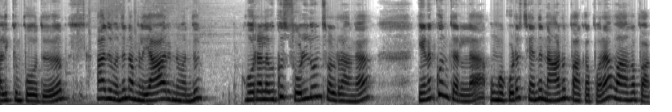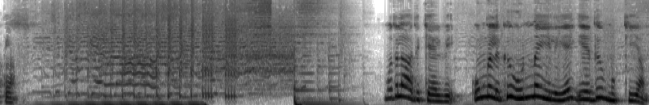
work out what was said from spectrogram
அளிக்கும் போது அது வந்து நம்மளை யாருன்னு வந்து ஓரளவுக்கு சொல்லுன்னு சொல்கிறாங்க எனக்கும் தெரில உங்கள் கூட சேர்ந்து நானும் பார்க்க போகிறேன் வாங்க பார்க்கலாம். முதலாவது கேள்வி. உங்களுக்கு உண்மையிலேயே எது முக்கியம்?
